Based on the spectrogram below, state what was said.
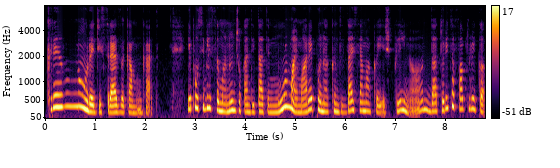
creierul nu înregistrează că am mâncat. E posibil să mănânci o cantitate mult mai mare până când îți dai seama că ești plină, datorită faptului că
